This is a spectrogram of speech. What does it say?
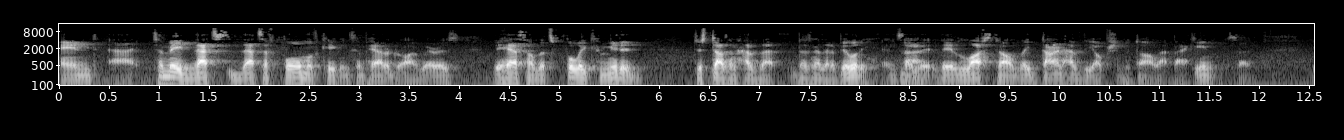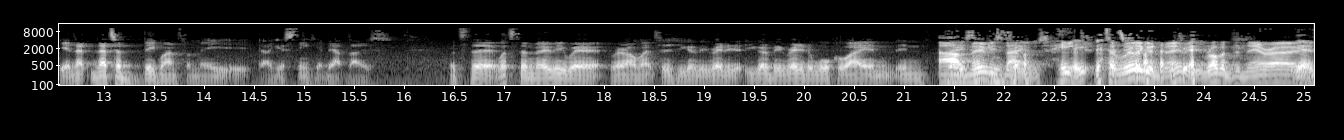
And uh, to me, that's that's a form of keeping some powder dry. Whereas the household that's fully committed just doesn't have that doesn't have that ability, and so No. their, their lifestyle they don't have the option to dial that back in. So yeah, that that's a big one for me. I guess thinking about those. What's the what's the movie where where old mate says you got to be ready you got to be ready to walk away in in Uh, movie's seconds? name's Heat. It's a really right. good movie. Yeah. Robert De Niro. Yeah.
